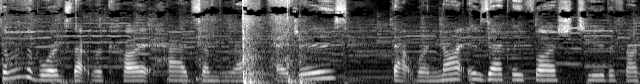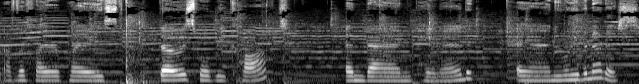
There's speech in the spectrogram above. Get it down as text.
Some of the boards that were cut had some rough edges that were not exactly flush to the front of the fireplace. Those will be caulked and then painted and you won't even notice.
